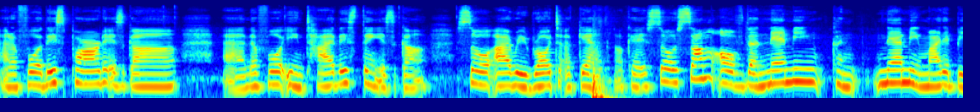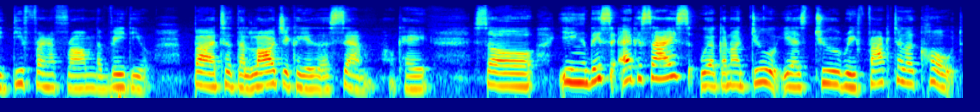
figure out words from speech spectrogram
and for this part is gone. And for entire this thing is gone. So i rewrote again. Okay so some of the naming naming might be different from the video but the logic is the same. Okay so in this exercise we're gonna do is to refactor the code.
